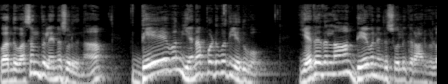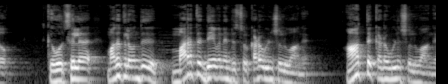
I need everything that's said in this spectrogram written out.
அந்த வசனத்தில் என்ன சொல்லுதுன்னா தேவன் எனப்படுவது எதுவோ எதெல்லாம் தேவன் என்று சொல்லுகிறார்களோ ஒரு சில மதத்தில் வந்து மரத்தை தேவன் என்று சொல் கடவுள்னு சொல்லுவாங்க. ஆத்த கடவுள்னு சொல்லுவாங்க.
